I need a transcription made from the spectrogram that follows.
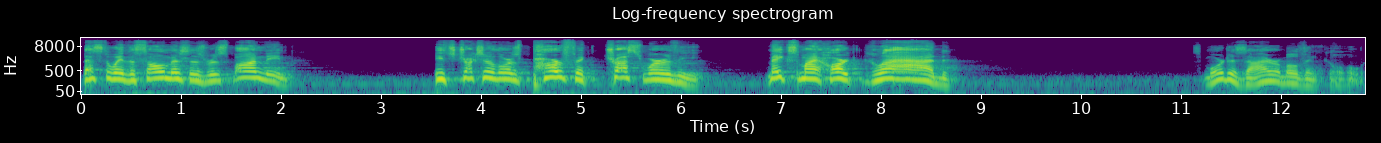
That's the way the psalmist is responding. The instruction of the Lord is perfect, trustworthy, makes my heart glad. It's more desirable than gold.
